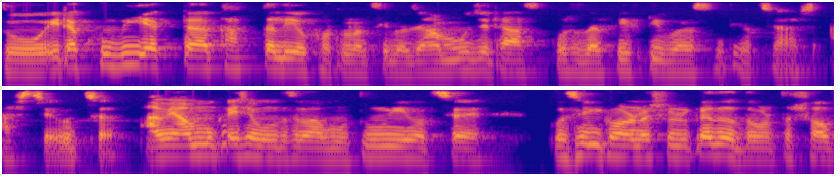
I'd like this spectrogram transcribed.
তো এটা খুবই একটা কাকতালীয় ঘটনা ছিল যে আম্মু যেটা আস করছে, তার ফিফটি পার্সেন্ট হচ্ছে আসছে, বুঝছ? আমি আম্মুকে এসে বলতেছিলাম, আম্মু, তুমি হচ্ছে কোচিং করানো শুরু করে দাও, তোমার তো সব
